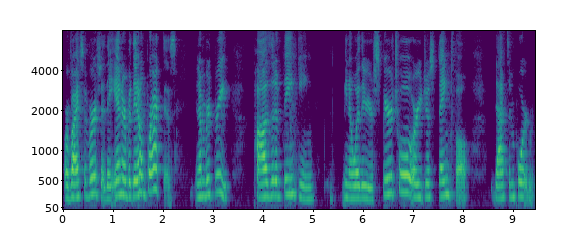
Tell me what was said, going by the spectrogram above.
or vice versa. They enter, but they don't practice. Number three, positive thinking. You know, whether you're spiritual or you're just thankful, that's important.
